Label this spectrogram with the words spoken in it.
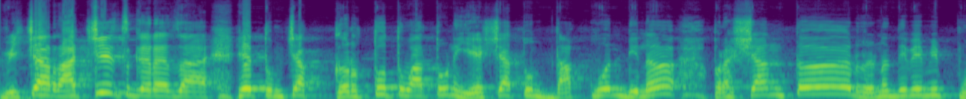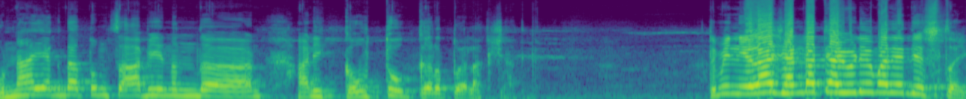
विचाराचीच गरज आहे. हे तुमच्या कर्तृत्वातून यशातून दाखवून दिलं. प्रशांत रणदेवे मी पुन्हा एकदा तुमचं अभिनंदन आणि कौतुक करतोय लक्षात घ्या. तुम्ही निळा झेंडा त्या व्हिडिओमध्ये दिसतोय.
